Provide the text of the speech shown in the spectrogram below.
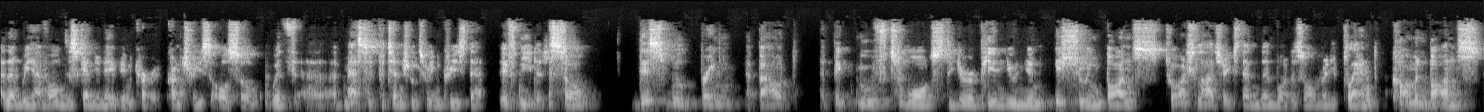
And then we have all the Scandinavian countries also with uh, a massive potential to increase debt if needed. So this will bring about a big move towards the European Union issuing bonds to a much larger extent than what is already planned, common bonds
